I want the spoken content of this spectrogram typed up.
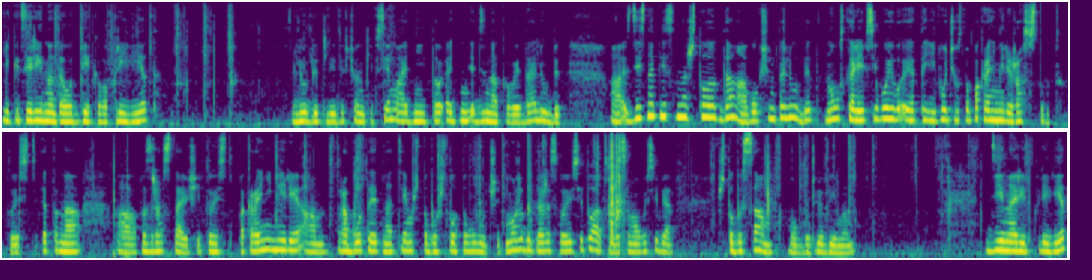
Екатерина Даутбекова, привет. Любит ли девчонки? Все мы одни, то, одни одинаковые, да, любят. А здесь написано, что да, в общем-то любит, но, скорее всего, его, это его чувства, по крайней мере, растут. То есть это на а, возрастающий, то есть, по крайней мере, а, работает над тем, чтобы что-то улучшить. Может быть, даже свою ситуацию или самого себя, чтобы сам мог быть любимым. Дина Рид, привет.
